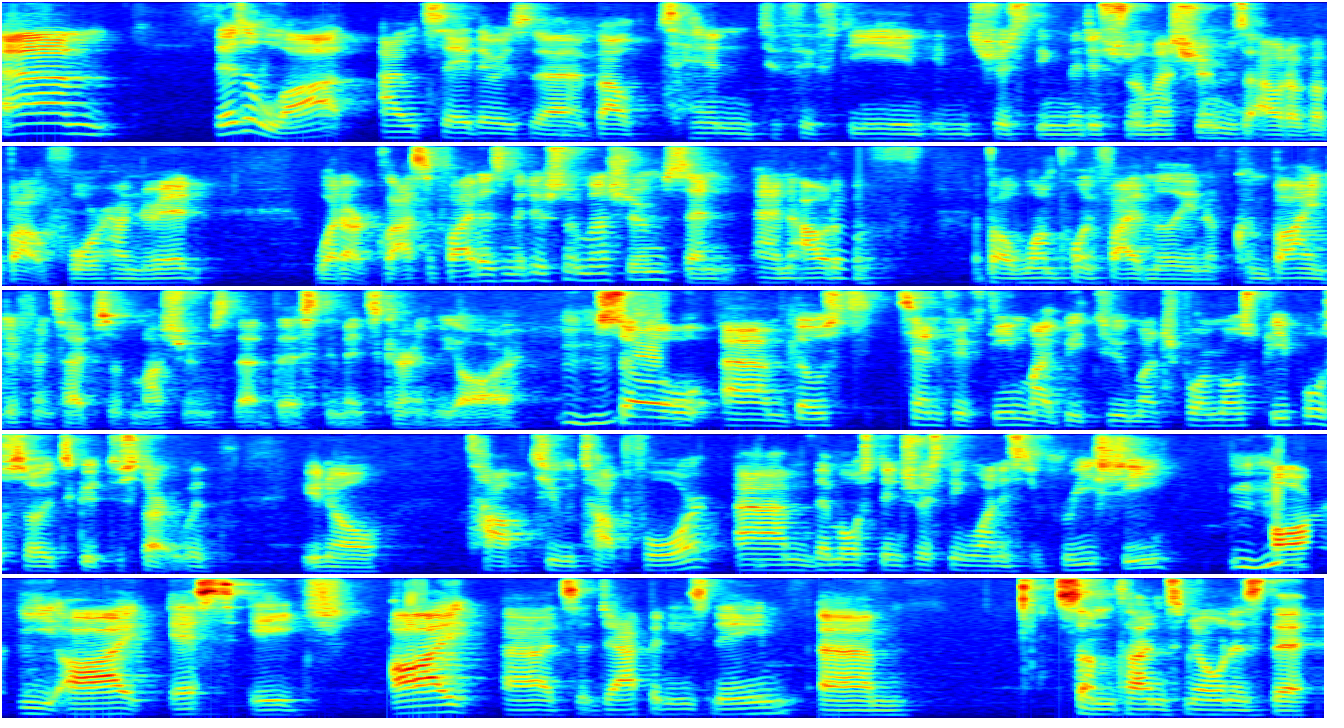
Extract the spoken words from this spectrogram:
Um, there's a lot. I would say there's uh, about 10 to 15 interesting medicinal mushrooms out of about 400 what are classified as medicinal mushrooms, and, and out of about 1.5 million of combined different types of mushrooms that the estimates currently are. Mm-hmm. So um, those 10, 15 might be too much for most people. So it's good to start with, you know, top two, top four. Um, the most interesting one is Reishi, mm-hmm. R E I S H I. Uh, it's a Japanese name, um, sometimes known as the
